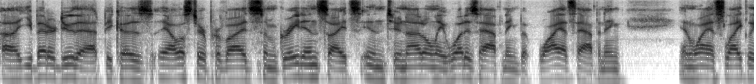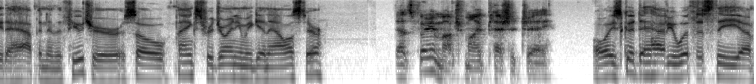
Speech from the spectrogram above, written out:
uh, you better do that because Alasdair provides some great insights into not only what is happening, but why it's happening and why it's likely to happen in the future. So thanks for joining me again, Alasdair. That's very much my pleasure, Jay. Always good to have you with us. The uh,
